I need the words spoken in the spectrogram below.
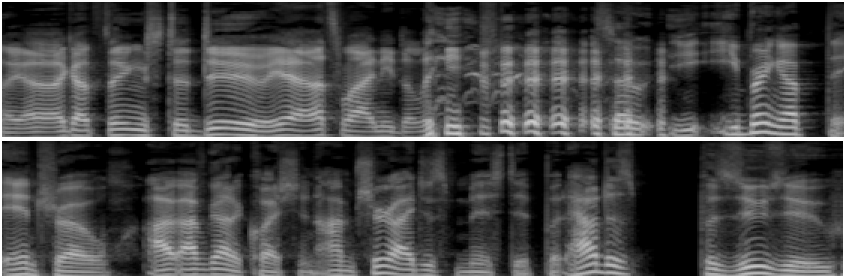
Like uh, i got things to do. Yeah that's why i need to leave. So you, you bring up the intro. I, I've got a question. I'm sure I just missed it, but how does Pazuzu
